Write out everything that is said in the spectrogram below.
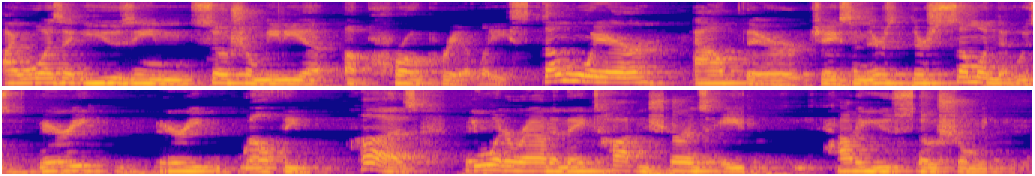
I wasn't using social media appropriately. Somewhere out there, Jason, there's there's someone that was very very wealthy because they went around and they taught insurance agencies how to use social media.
